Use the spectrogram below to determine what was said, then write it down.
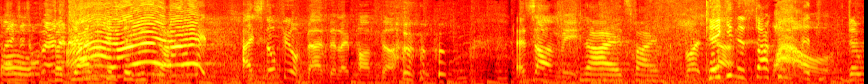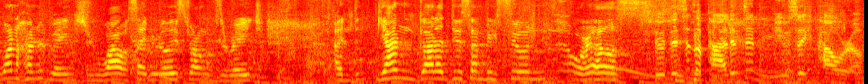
Oh, but yeah. Yan can Alright, take this alright, stock. alright. I still feel bad that I popped up. It's on me. Nah, it's fine. But, Taking yeah. the stock Wow. at the 100 range, wow, side really strong with the rage. And Yan gotta do something soon, or else. Dude, this is a patented music power up.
